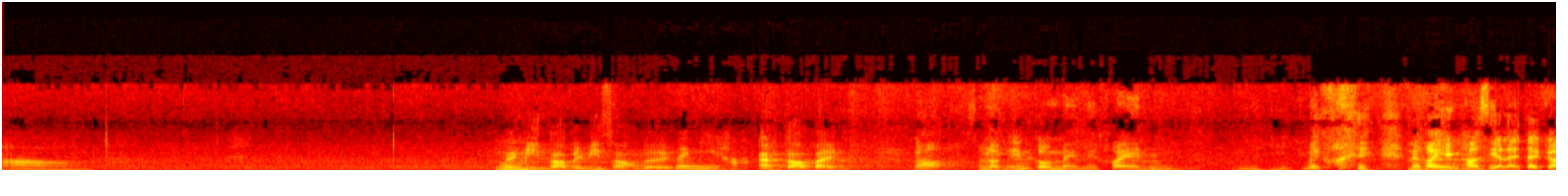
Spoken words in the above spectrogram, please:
อ่าไม่มีต่อไป V2 เลย ไม่มีค่ะ อะต่อไป ก็สำหรับเอ็มก็ไม่ไม่ค่อย ไม่ค่อยไม่ค่อยเห็นข้อเสียอะไร แต่ก็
